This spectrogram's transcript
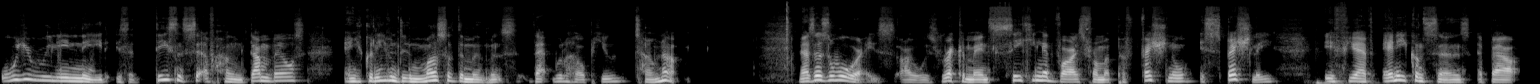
all you really need is a decent set of home dumbbells, and you can even do most of the movements that will help you tone up. Now, as always, I always recommend seeking advice from a professional, especially if you have any concerns about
